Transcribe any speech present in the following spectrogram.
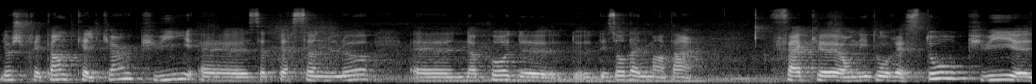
là, je fréquente quelqu'un, puis euh, cette personne-là euh, n'a pas de, désordre alimentaire. Fait qu'on est au resto, puis euh,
